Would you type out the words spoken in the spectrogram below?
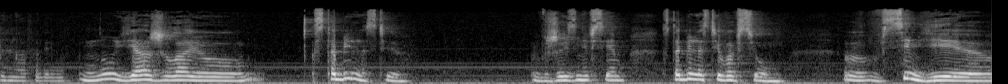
Людмила. Ну, я желаю стабильности в жизни всем, стабильности во всем. В семье,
